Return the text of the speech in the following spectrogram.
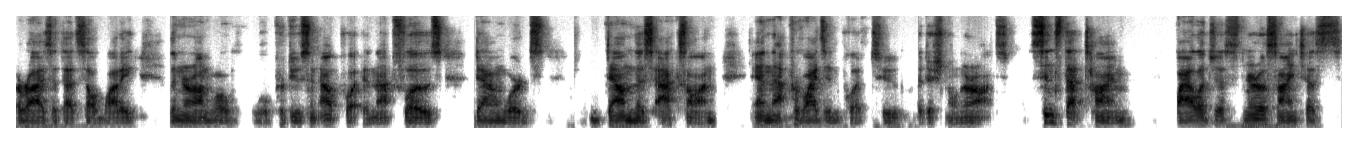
arrives at that cell body, the neuron will, will produce an output and that flows downwards down this axon and that provides input to additional neurons. Since that time, biologists, neuroscientists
